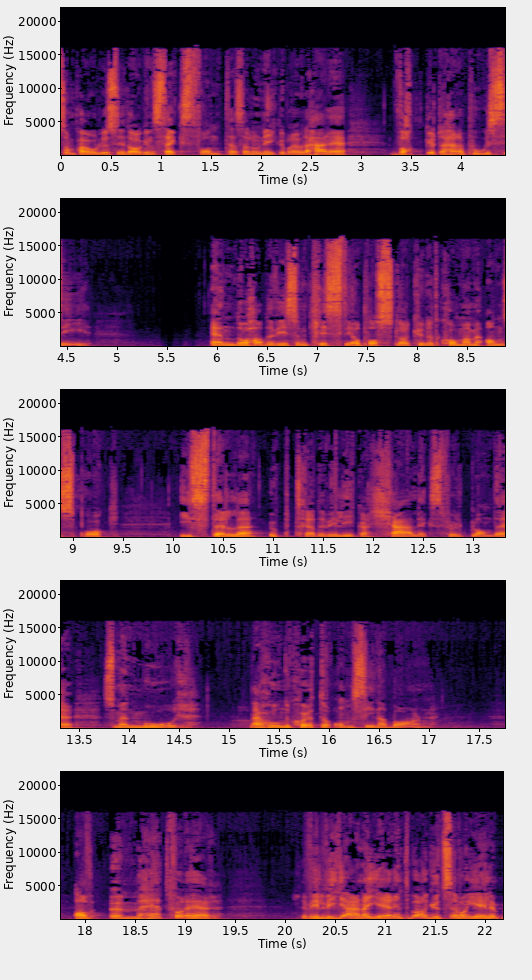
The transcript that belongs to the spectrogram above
som Paulus i dagens tekst fra Tessalonikerbrevet. Det her er vakkert, det her er poesi. Enda hadde vi som Kristi apostler kunnet komme med anspråk. I stedet opptredde vi like kjærlighetsfullt blant dere som en mor når hun skjøter om sine barn av ømhet for er. Det vil vi gjerne gjøre, ikke bare Guds evangelium,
